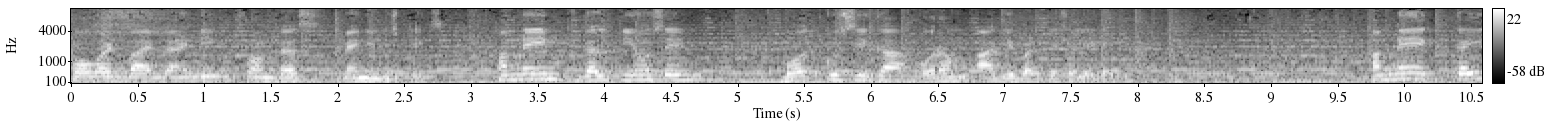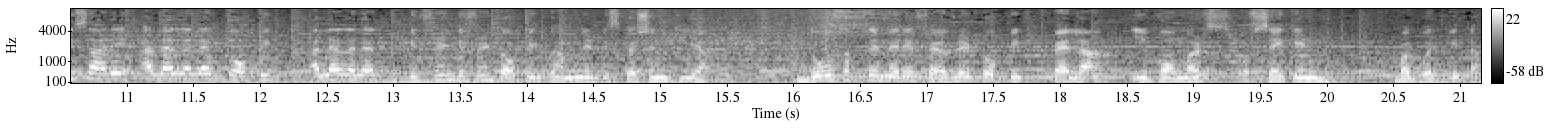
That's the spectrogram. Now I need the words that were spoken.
forward by learning from these many mistakes हमने इन गलतियों से बहुत कुछ सीखा और हम आगे बढ़ते चले गए। हमने कई सारे अलग अलग टॉपिक अलग अलग डिफरेंट डिफरेंट टॉपिक पे हमने डिस्कशन किया। दो सबसे मेरे फेवरेट टॉपिक पहला ई कॉमर्स और सेकंड भगवत गीता।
